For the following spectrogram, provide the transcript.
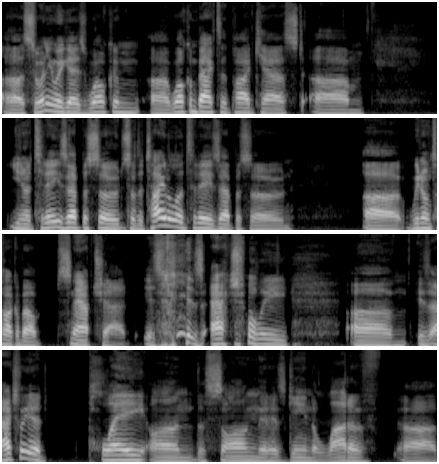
Uh, so, anyway, guys, welcome, welcome back to the podcast. Um, you know, today's episode, so the title of today's episode, uh, we don't talk about Snapchat, is, is actually, um, is actually a play on the song that has gained a lot of uh,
